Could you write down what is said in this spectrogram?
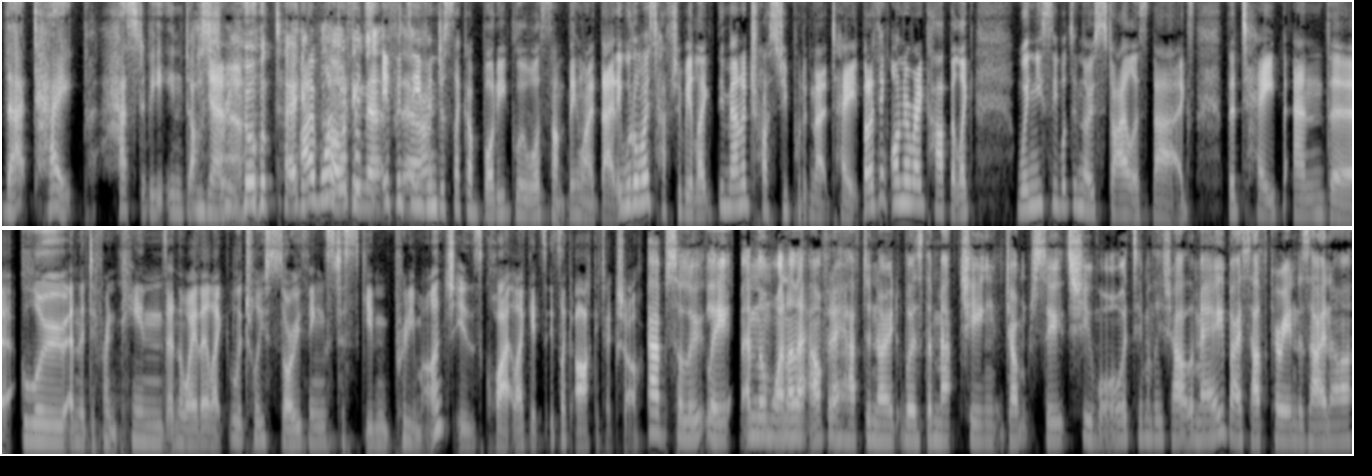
that tape has to be industrial yeah. tape. I wonder if it's, if it's even just like a body glue or something like that. It would almost have to be like the amount of trust you put in that tape. But I think on a red carpet, like when you see what's in those stylist bags, the tape and the glue and the different pins and the way they like literally sew things to skin pretty much is quite like it's it's like architecture. Absolutely. And the one other outfit I have to note was the matching jumpsuits she wore with Timothée Chalamet by South Korean designer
